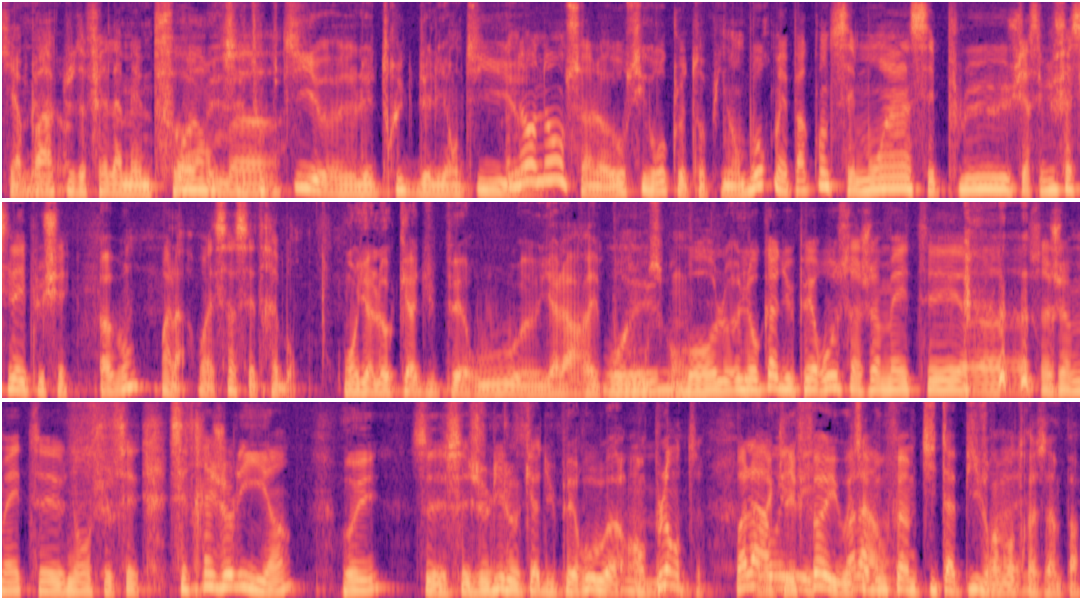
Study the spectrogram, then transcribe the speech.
qui n'a pas tout à fait la même forme. c'est tout euh. petit, euh, les trucs des liantis. Non, non, c'est aussi gros que le topinambour, mais par contre, c'est moins, c'est plus, c'est plus facile à éplucher. Ah bon? Voilà, ouais, ça c'est très bon. Bon, il y a l'Oca du Pérou, euh, il y a la réponse. bon, l'Oca du Pérou, ça n'a jamais été. Euh, ça jamais été. Non, je sais. C'est très joli, hein Oui, c'est joli l'Oca du Pérou euh, en mm. plante. Voilà, avec les feuilles. ça vous fait un petit tapis vraiment très sympa.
